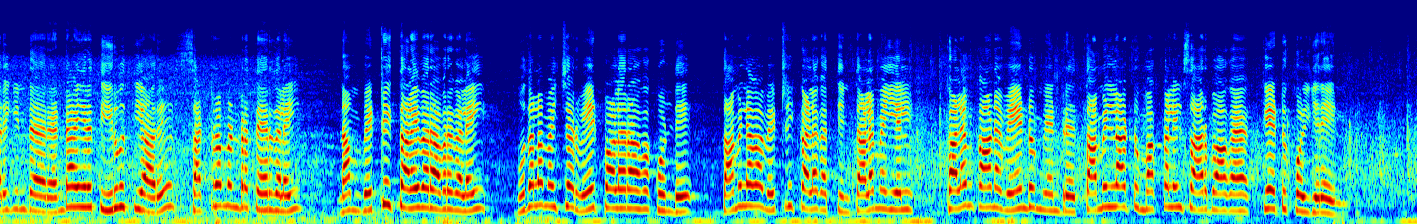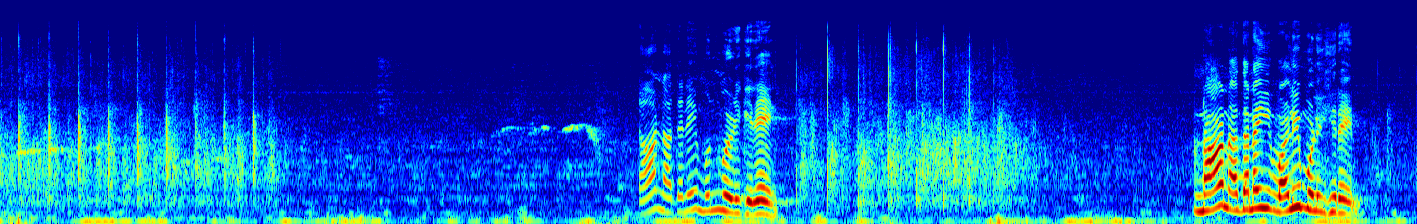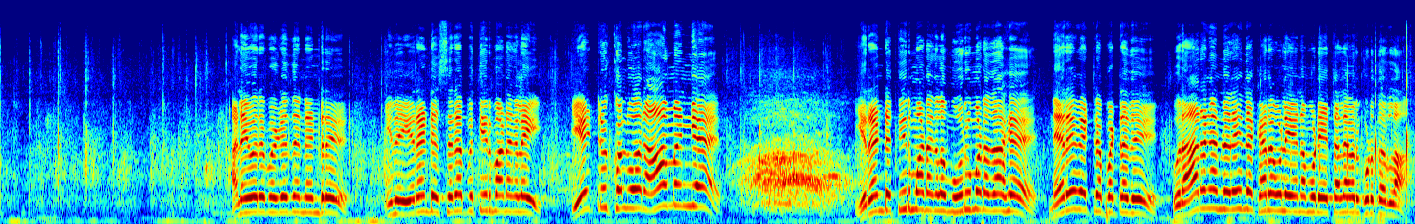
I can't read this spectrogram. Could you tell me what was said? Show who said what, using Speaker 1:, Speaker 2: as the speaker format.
Speaker 1: வருகின்ற ரெண்டாயிரத்தி இருபத்தி ஆறு சட்டமன்ற தேர்தலை நம் வெற்றி தலைவர் அவர்களை முதலமைச்சர் வேட்பாளராக கொண்டு தமிழக வெற்றி கழகத்தின் தலைமையில் களம் காண வேண்டும் என்று தமிழ்நாட்டு மக்களின் சார்பாக கேட்டுக்கொள்கிறேன்.
Speaker 2: நான் அதனை முன்மொழிகிறேன்.
Speaker 3: நான் அதனை வழிமொழிகிறேன்.
Speaker 4: அனைவரும் எழுந்து நின்று இந்த இரண்டு சிறப்பு தீர்மானங்களை ஏற்றுக்கொள்வோர் ஆமன்க இரண்டு தீர்மானங்களும் ஒருமனதாக நிறைவேற்றப்பட்டது. ஒரு அரங்கம் நிறைந்த கரவுளையை நம்முடைய தலைவர் கொடுத்துடலாம்.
